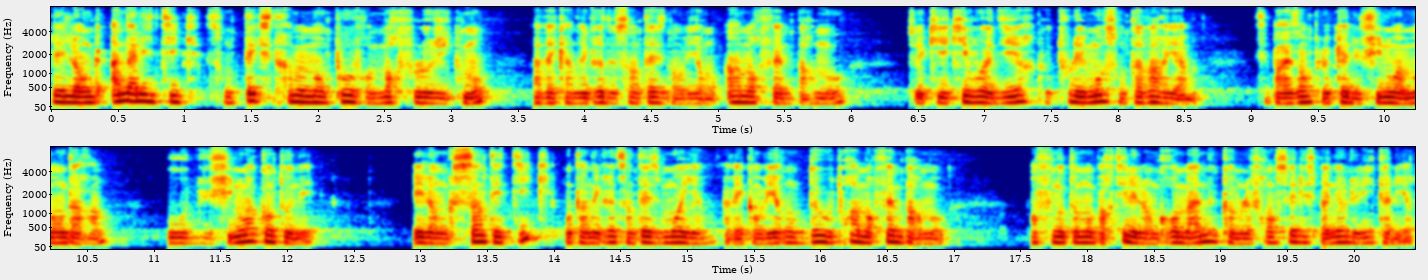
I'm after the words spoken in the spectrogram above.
Les langues analytiques sont extrêmement pauvres morphologiquement, avec un degré de synthèse d'environ un morphème par mot, ce qui équivaut à dire que tous les mots sont invariables. C'est par exemple le cas du chinois mandarin ou du chinois cantonais. Les langues synthétiques ont un degré de synthèse moyen, avec environ deux ou trois morphèmes par mot. En font notamment partie les langues romanes comme le français, l'espagnol et l'italien.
